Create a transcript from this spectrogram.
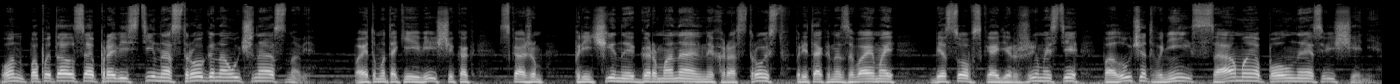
он попытался провести на строго научной основе. Поэтому такие вещи, как, скажем, причины гормональных расстройств при так называемой бесовской одержимости получат в ней самое полное освещение.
